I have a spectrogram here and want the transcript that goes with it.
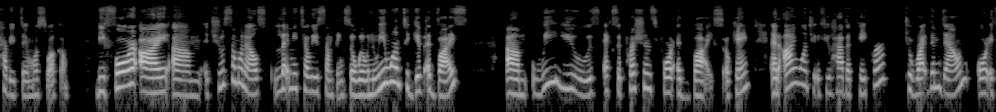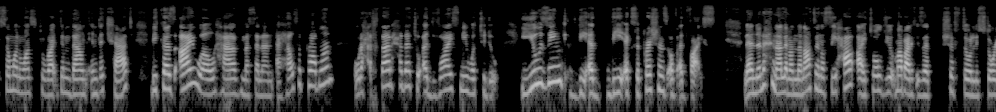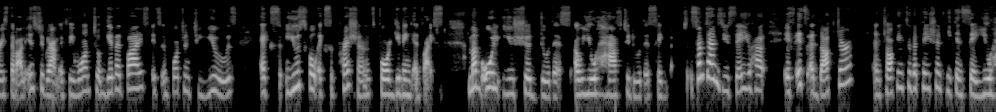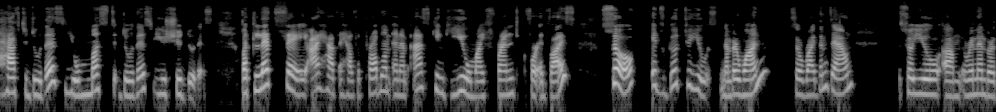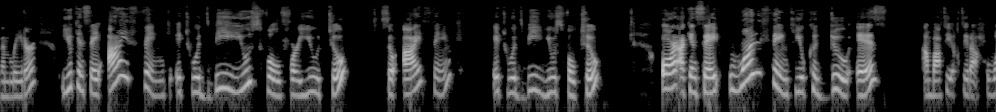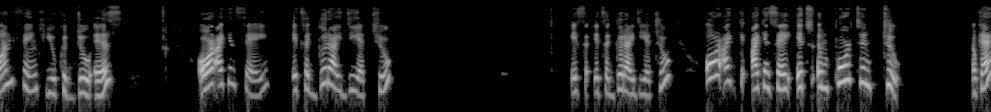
someone Habibti most welcome before I um, choose someone else let me tell you something so when we want to give advice um, we use expressions for advice, okay? And I want you, if you have a paper, to write them down, or if someone wants to write them down in the chat, because I will have مثلا a health problem وراح اختار حدا to advise me what to do using the the expressions of advice لانه نحن لما بدنا نعطي نصيحه I told you ما بعرف اذا شفتوا الستوريز تبع الانستغرام if we want to give advice it's important to use ex useful expressions for giving advice ما بقول you should do this or you have to do this هيك sometimes you say you have if it's a doctor and talking to the patient he can say you have to do this. You must do this. You should do this. But let's say i have a health problem and i'm asking you my friend for advice. So it's good to use number one so write them down so you um, remember them later. You can say i think it would be useful for you too so i think it would be useful too or I can say one thing you could do is عم بعطيه اقتراح one thing you could do is or I can say it's a good idea too it's it's a good idea too or I ca- I can say it's important too okay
